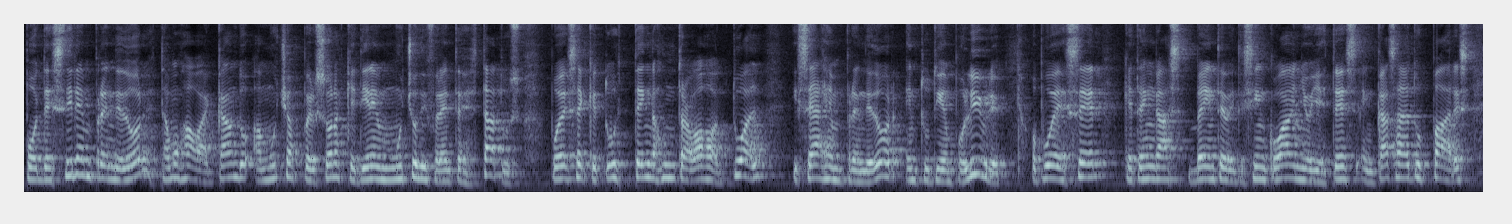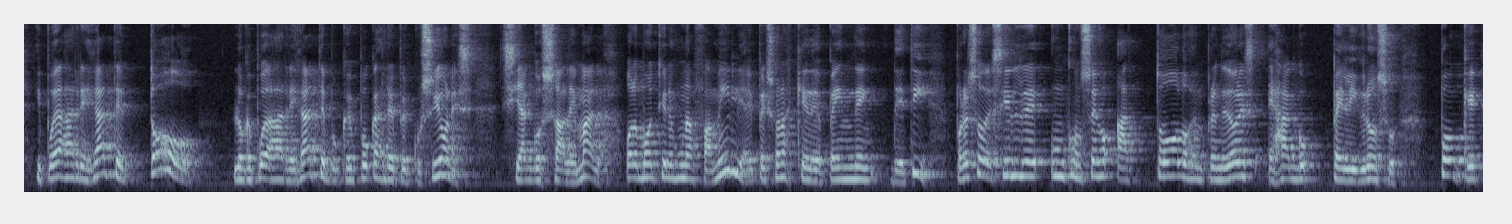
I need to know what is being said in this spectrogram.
Por decir emprendedor, estamos abarcando a muchas personas que tienen muchos diferentes estatus. Puede ser que tú tengas un trabajo actual y seas emprendedor en tu tiempo libre. O puede ser que tengas 20, 25 años y estés en casa de tus padres y puedas arriesgarte todo lo que puedas arriesgarte porque hay pocas repercusiones si algo sale mal. O a lo mejor tienes una familia, hay personas que dependen de ti. Por eso decirle un consejo a todos los emprendedores es algo peligroso. Porque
